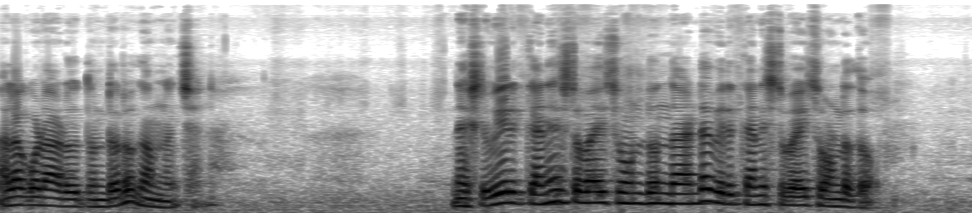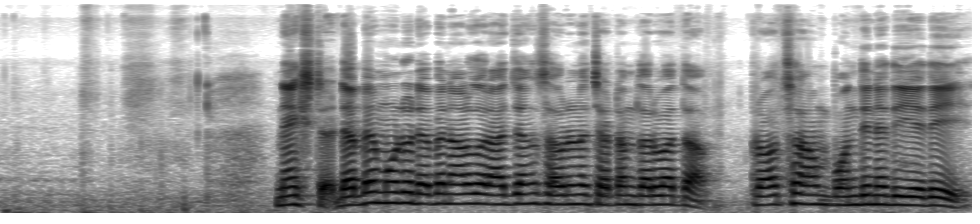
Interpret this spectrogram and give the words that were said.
అలా కూడా అడుగుతుంటారు గమనించండి. నెక్స్ట్ వీరికి కనిష్ట వయసు ఉంటుందా అంటే వీరికి కనిష్ట వయసు ఉండదు. నెక్స్ట్ డెబ్బై మూడు డెబ్బై నాలుగో రాజ్యాంగ సవరణ చట్టం తర్వాత ప్రోత్సాహం పొందినది ఏది?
